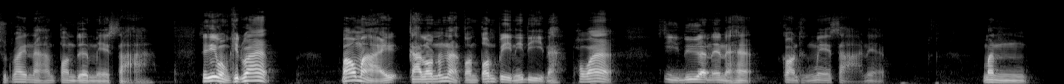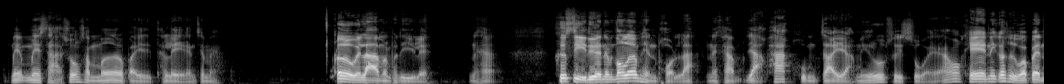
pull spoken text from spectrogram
ชุดว่ายน้ำตอนเดือนเมษาจริงๆผมคิดว่า เป้าหมายการลดน้ำหนักตอนต้นปีนี้ดีนะ เพราะว่าสี่เดือนเนี่ยนะฮะก่อนถึงเมษาเนี่ย มัน เมเมษาช่วงซัมเมอร์เราไปทะเลกันใช่ไหมเออเวลามันพอดีเลยนะฮะคือสี่เดือนเนี่ยมันต้องเริ่มเห็นผลละนะครับ อยากภาคภูมิใจอยากมีรูปสวยๆอะโอเค นี่ก็ถือว่าเป็น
